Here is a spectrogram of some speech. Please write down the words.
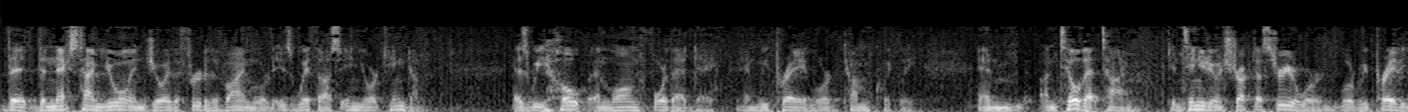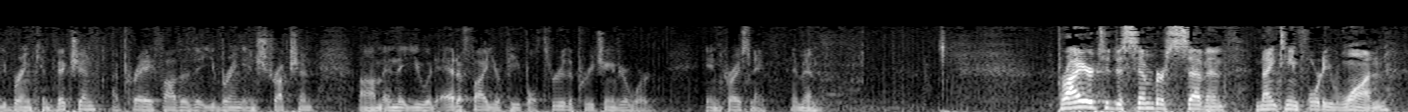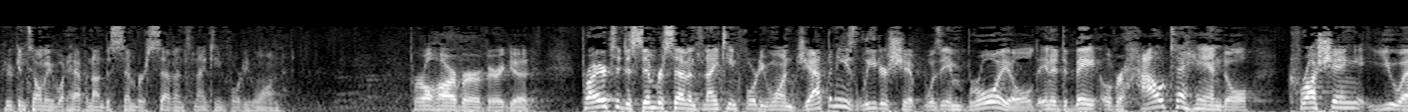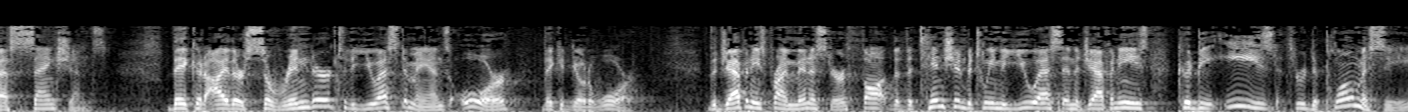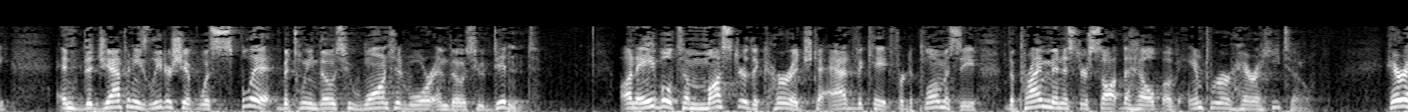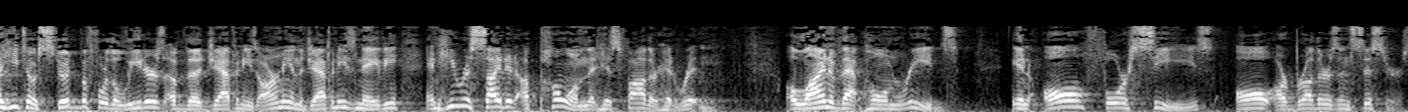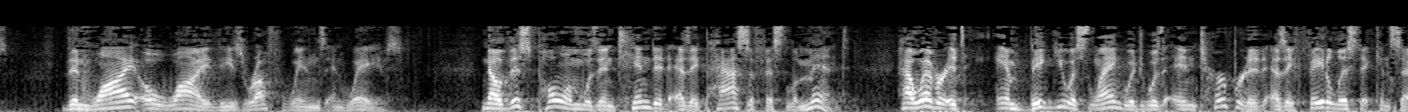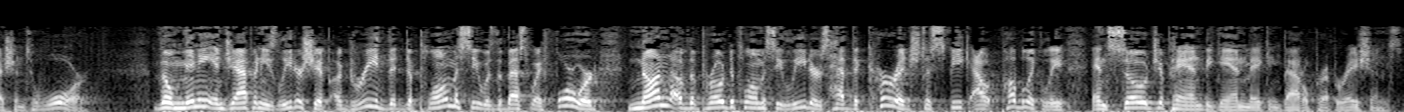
that the next time you will enjoy the fruit of the vine, Lord, is with us in your kingdom as we hope and long for that day. And we pray, Lord, come quickly. And until that time, continue to instruct us through your word. Lord, we pray that you bring conviction. I pray, Father, that you bring instruction um, and that you would edify your people through the preaching of your word. In Christ's name, amen. Prior to December 7th, 1941, who can tell me what happened on December 7th, 1941? Pearl Harbor, very good. Prior to December 7th, 1941, Japanese leadership was embroiled in a debate over how to handle crushing U.S. sanctions. They could either surrender to the U.S. demands or they could go to war the Japanese prime minister thought that the tension between the U.S. and the Japanese could be eased through diplomacy and the Japanese leadership was split between those who wanted war and those who didn't. Unable to muster the courage to advocate for diplomacy, the prime minister sought the help of Emperor Hirohito. Hirohito stood before the leaders of the Japanese army and the Japanese navy and he recited a poem that his father had written. A line of that poem reads, in all four seas, all are brothers and sisters. Then why, oh why, these rough winds and waves? Now this poem was intended as a pacifist lament. However, its ambiguous language was interpreted as a fatalistic concession to war. Though many in Japanese leadership agreed that diplomacy was the best way forward, none of the pro-diplomacy leaders had the courage to speak out publicly, and so Japan began making battle preparations.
